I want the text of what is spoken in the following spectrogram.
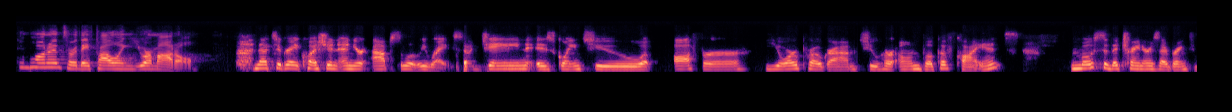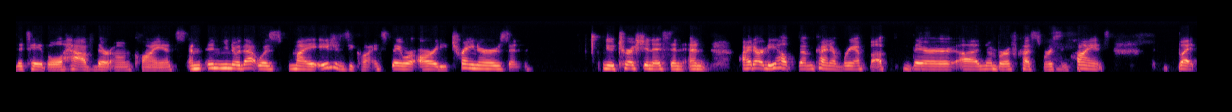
components or are they following your model That's a great question. And you're absolutely right. So, Jane is going to offer your program to her own book of clients. Most of the trainers I bring to the table have their own clients. And, and you know, that was my agency clients. They were already trainers and nutritionists, and, and I'd already helped them kind of ramp up their uh, number of customers and clients. But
